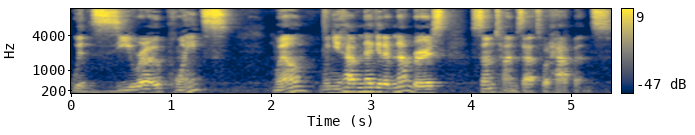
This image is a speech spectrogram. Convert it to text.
with zero points? Well, when you have negative numbers, sometimes that's what happens.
